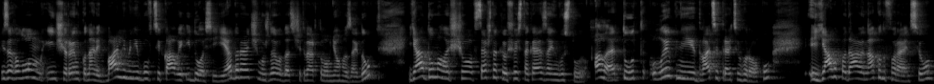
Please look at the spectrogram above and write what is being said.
І загалом інші ринки, навіть Балі мені був цікавий і досі є. До речі, можливо, в 24-му в нього зайду. Я думала, що все ж таки у щось таке заінвестую. Але тут, у липні 23-го року, я попадаю на конференцію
